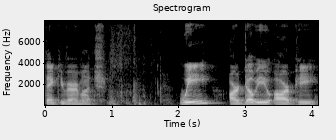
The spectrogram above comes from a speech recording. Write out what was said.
Thank you very much. We are WRP.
